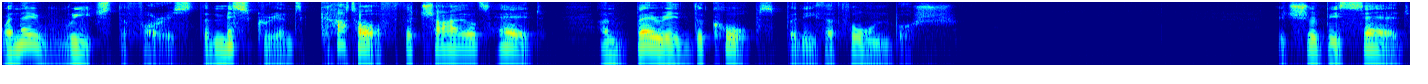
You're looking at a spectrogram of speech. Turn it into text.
When they reached the forest, the miscreant cut off the child's head and buried the corpse beneath a thorn bush. It should be said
